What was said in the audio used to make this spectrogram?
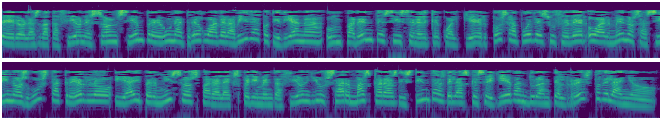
Pero las vacaciones son siempre una tregua de la vida cotidiana, un paréntesis en el que cualquier cosa puede suceder o al menos así nos gusta creerlo, y hay permisos para la experimentación y usar máscaras distintas de las que se llevan durante el resto del año.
